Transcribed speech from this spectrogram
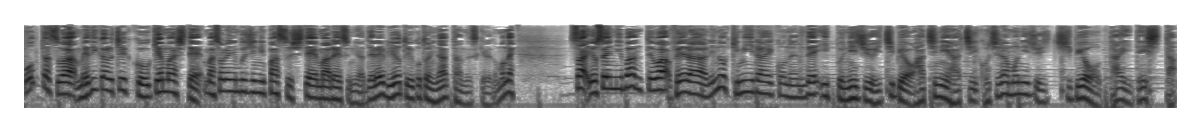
ボッタスはメディカルチェックを受けまして、まあ、それに無事にパスして、まあ、レースには出れるよということになったんですけれどもね。さあ、予選2番手はフェラーリのキミライコネンで1分21秒828。こちらも21秒台でした。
